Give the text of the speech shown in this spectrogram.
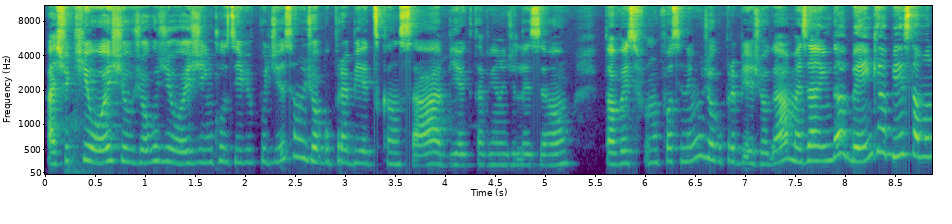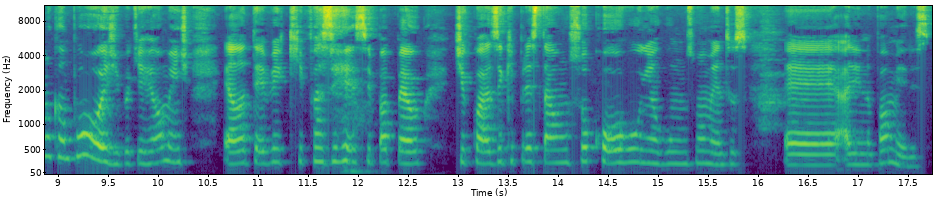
Acho que hoje, o jogo de hoje, inclusive, podia ser um jogo pra Bia descansar, a Bia que tá vindo de lesão. Talvez não fosse nenhum jogo pra Bia jogar, mas ainda bem que a Bia estava no campo hoje, porque realmente ela teve que fazer esse papel de quase que prestar um socorro em alguns momentos é, ali no Palmeiras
